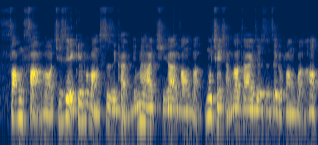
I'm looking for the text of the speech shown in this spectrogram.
方法哈，其实也可以不妨试试看，有没有还其他的方法？目前想到大概就是这个方法了哈。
